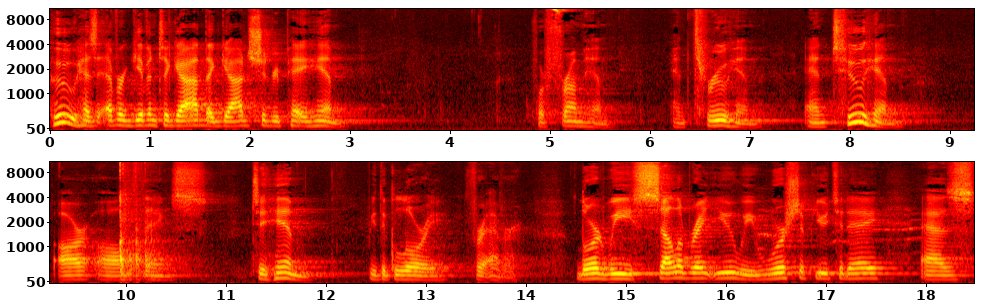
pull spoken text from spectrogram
Who has ever given to God that God should repay him? For from him and through him and to him are all things. To him be the glory forever. Lord, we celebrate you, we worship you today as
